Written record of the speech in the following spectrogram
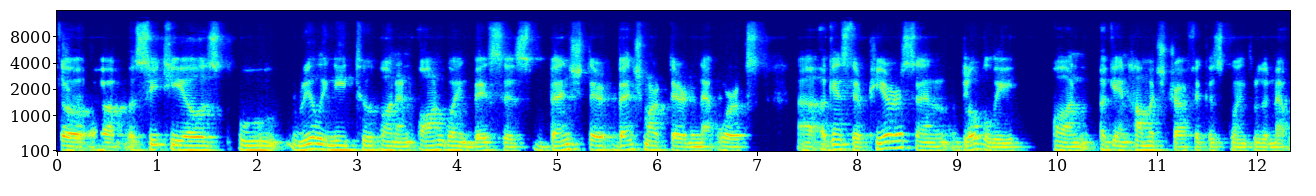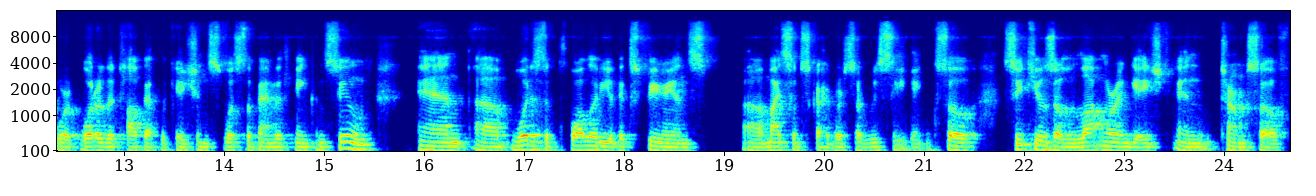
So uh, CTOs who really need to, on an ongoing basis, bench their benchmark their networks uh, against their peers and globally on again how much traffic is going through the network, what are the top applications, what's the bandwidth being consumed, and uh, what is the quality of experience uh, my subscribers are receiving. So CTOs are a lot more engaged in terms of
